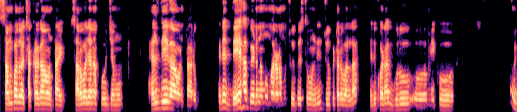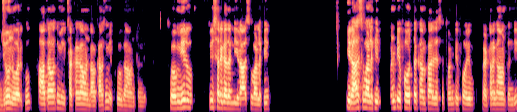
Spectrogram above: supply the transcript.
సంపదలు చక్కగా ఉంటాయి. సర్వజన పూజ్యము హెల్తీగా ఉంటారు. అయితే దేహ పీడనము మరణము చూపిస్తూ ఉంది జూపిటర్ వల్ల. ఇది కూడా గురు మీకు జూన్ వరకు. ఆ తర్వాత మీకు చక్కగా ఉండే అవకాశం ఎక్కువగా ఉంటుంది. సో మీరు చూశారు కదండి రాసి రాశి వాళ్ళకి. ఈ రాశి వాళ్ళకి ట్వంటీ ఫోర్తో కంపేర్ చేస్తే ట్వంటీ ఫోర్ బెటర్గా ఉంటుంది.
